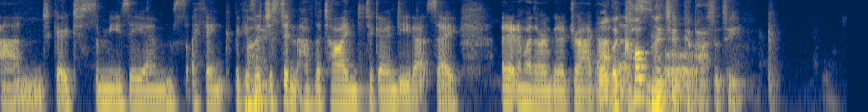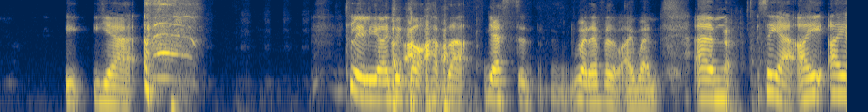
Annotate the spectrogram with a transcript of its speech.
and go to some museums. I think because I just didn't have the time to go and do that. So I don't know whether I'm going to drag or out the cognitive or- capacity. Yeah. Clearly, I did not have that. Yes, whenever I went. Um, so yeah, I, I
